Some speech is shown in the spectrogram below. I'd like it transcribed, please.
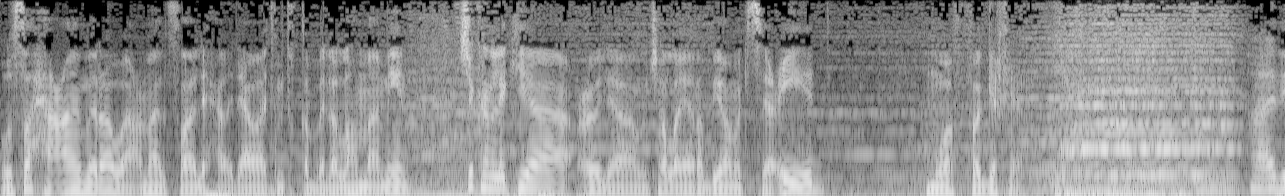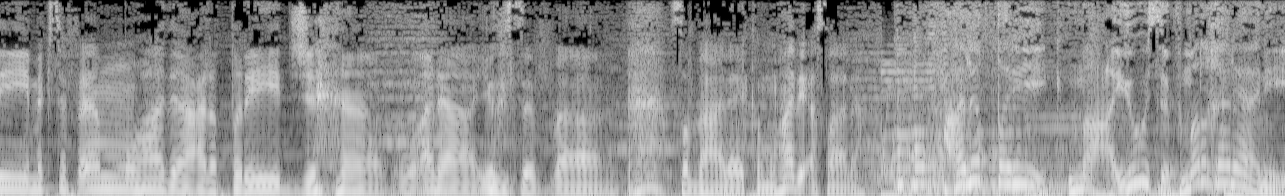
وصحة عامرة وأعمال صالحة ودعوات متقبلة. اللهم آمين. شكرا لك يا علا وإن شاء الله يا رب يومك سعيد موفق خير. هذه Mix FM وهذا على الطريق. وأنا يوسف آه، صبح عليكم وهذه أصالة. على الطريق مع يوسف مرغلاني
